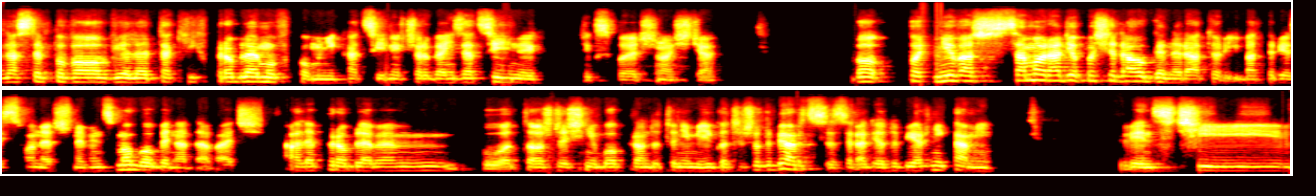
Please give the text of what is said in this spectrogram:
następowało wiele takich problemów komunikacyjnych czy organizacyjnych w tych społecznościach. Bo ponieważ samo radio posiadało generator i baterie słoneczne, więc mogłoby nadawać, ale problemem było to, że jeśli nie było prądu, to nie mieli go też odbiorcy z radioodbiornikami. Więc ci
